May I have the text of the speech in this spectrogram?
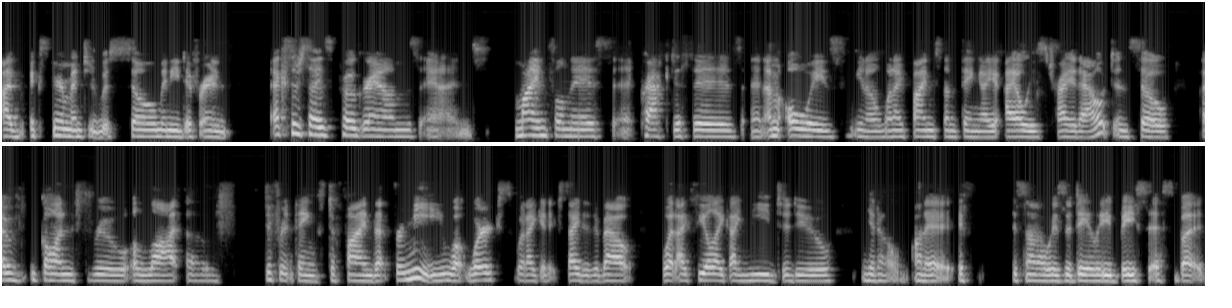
I've experimented with so many different exercise programs and mindfulness and practices and i'm always you know when i find something I, I always try it out and so i've gone through a lot of different things to find that for me what works what i get excited about what i feel like i need to do you know on a if it's not always a daily basis, but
